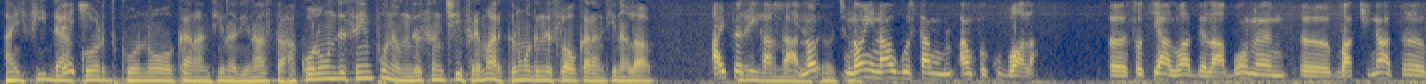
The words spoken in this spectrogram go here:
Ai fi de deci, acord cu o nouă carantină din asta? Acolo unde se impune, unde sunt cifre mari, că nu mă gândesc la o carantină la Hai să zic așa, noi, noi în august am, am făcut boala. Uh, soția a luat de la bonă, uh, vaccinată,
